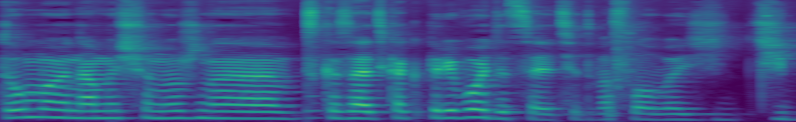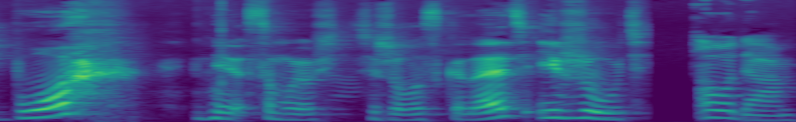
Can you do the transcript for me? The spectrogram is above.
Думаю, нам еще нужно сказать, как переводятся эти два слова «жбо», мне самой очень тяжело сказать, и «жуть». О, да.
